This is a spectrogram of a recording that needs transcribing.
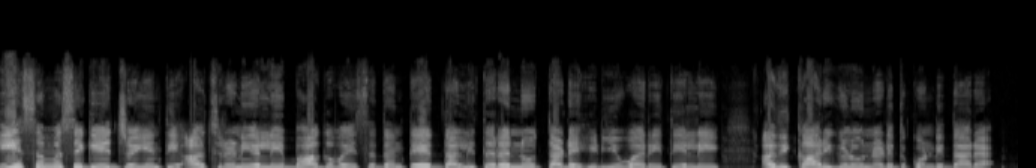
ಈ ಸಮಸ್ಯೆಗೆ ಜಯಂತಿ ಆಚರಣೆಯಲ್ಲಿ ಭಾಗವಹಿಸದಂತೆ ದಲಿತರನ್ನು ತಡೆಹಿಡಿಯುವ ರೀತಿಯಲ್ಲಿ ಅಧಿಕಾರಿಗಳು ನಡೆದುಕೊಂಡಿದ್ದಾರೆ.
